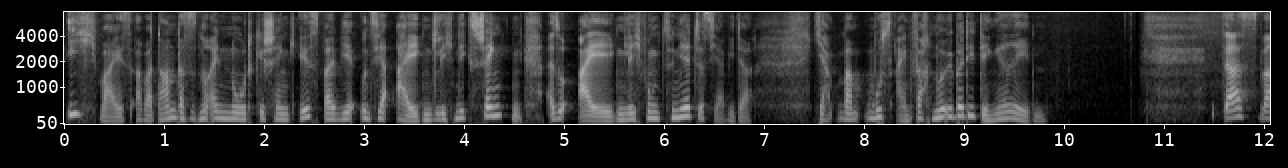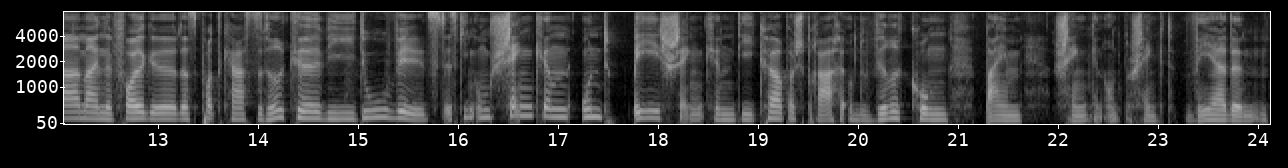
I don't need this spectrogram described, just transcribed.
Ich weiß aber dann, dass es nur ein Notgeschenk ist, weil wir uns ja eigentlich nichts schenken. Also eigentlich funktioniert es ja wieder. Ja, man muss einfach nur über die Dinge reden. Das war meine Folge des Podcasts Wirke wie du willst. Es ging um Schenken und Beschenken, die Körpersprache und Wirkung beim Schenken und beschenkt werden.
